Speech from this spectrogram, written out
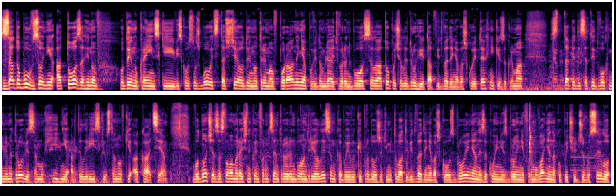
За добу в зоні АТО загинув один український військовослужбовець та ще один отримав поранення. Повідомляють в РНБО сили АТО почали другий етап відведення важкої техніки, зокрема 152-мм самохідні артилерійські установки «Акація». Водночас, за словами речника інформцентру РНБО Андрія Лисенка, бойовики продовжують імітувати відведення важкого озброєння. Незаконні збройні формування накопичують живу силу,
